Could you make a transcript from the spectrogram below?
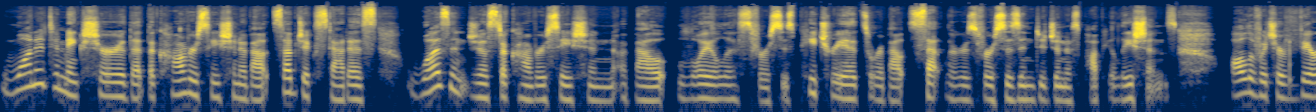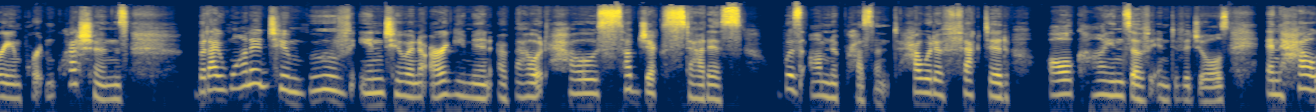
wanted to make sure that the conversation about subject status wasn't just a conversation about loyalists versus patriots or about settlers versus indigenous populations, all of which are very important questions. But I wanted to move into an argument about how subject status was omnipresent, how it affected all kinds of individuals, and how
